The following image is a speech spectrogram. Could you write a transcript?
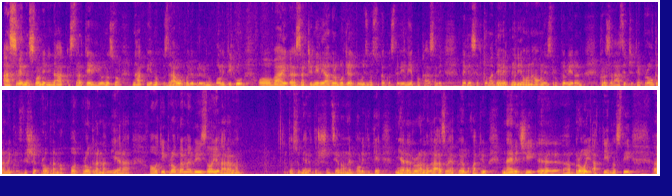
a sve naslonjeni na strategiju, odnosno na jednu zdravu poljoprivrednu politiku, ovaj e, sačinili agrobudžet u iznosu, kako ste vi lije pokazali, 50,9 miliona. On je strukturiran kroz različite programe, kroz više programa, podprograma, mjera. A od tih programa je bi izvojio, naravno, To su mjere tržišne cijenovne politike, mjere ruralnog razvoja koje obuhvataju najveći e, e broj aktivnosti. E, e,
